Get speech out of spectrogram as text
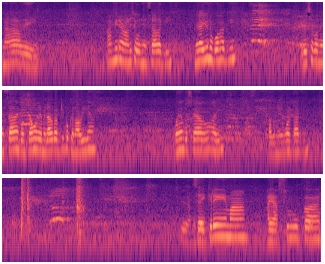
Nada de... Ah, mira, una leche condensada aquí. Mira, hay uno, coge aquí. Leche condensada, encontramos de milagro aquí porque no había. Cogen que sea dos ahí. Para tener igualdad aquí. Si hay crema, hay azúcar.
